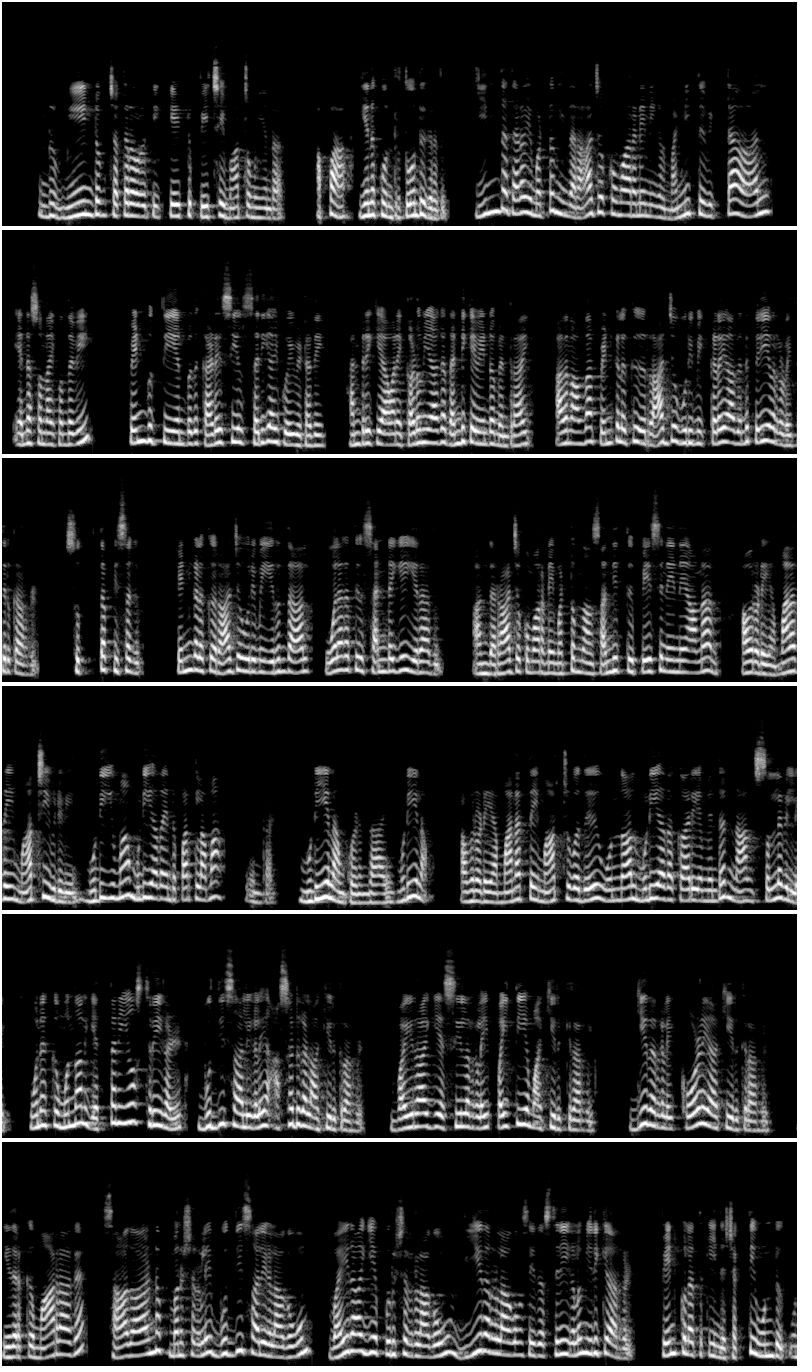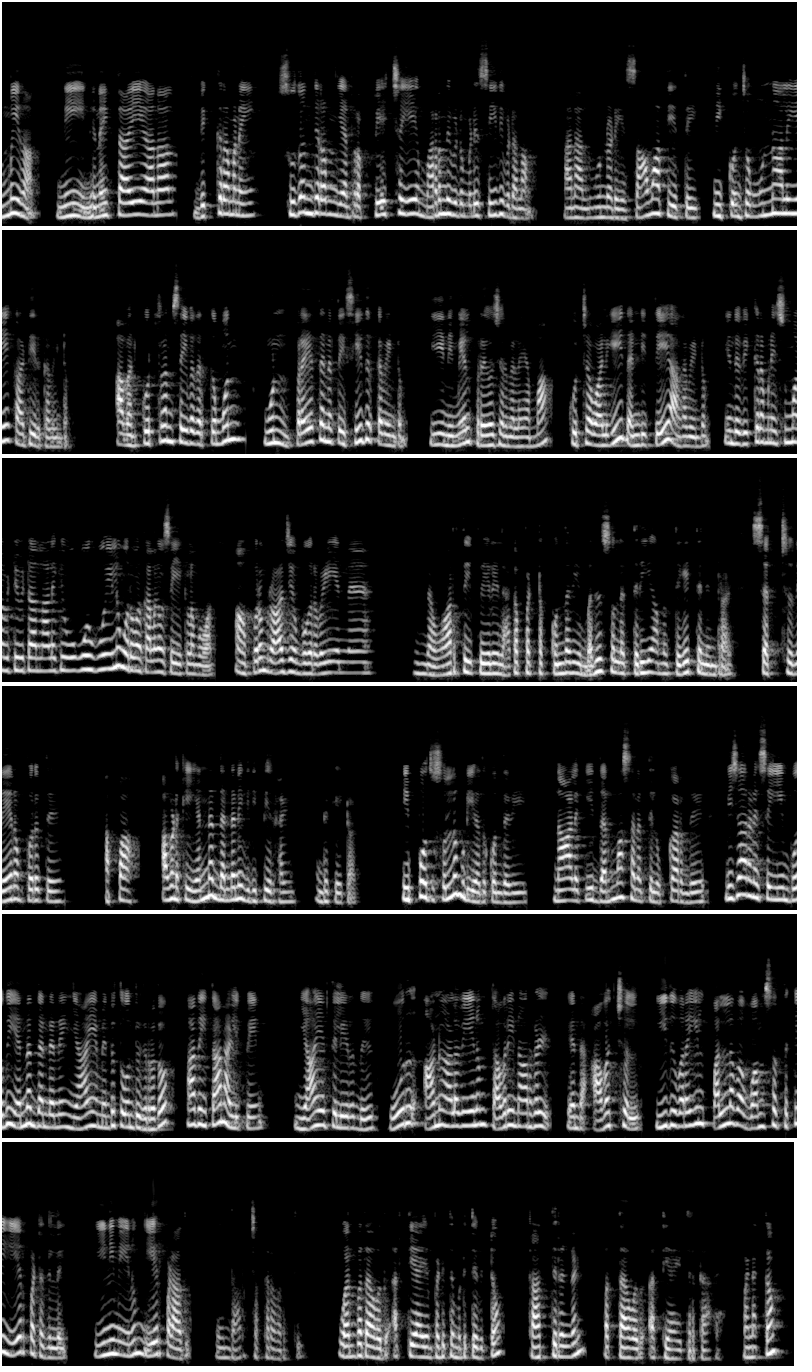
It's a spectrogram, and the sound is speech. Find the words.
என்று மீண்டும் சக்கரவர்த்தி கேட்டு பேச்சை மாற்ற முயன்றார். அப்பா எனக்கு ஒன்று தோன்றுகிறது. இந்த தடவை மட்டும் இந்த ராஜகுமாரனை நீங்கள் மன்னித்து விட்டால் என்ன சொன்னாய் குந்தவி? பெண் புத்தி என்பது கடைசியில் சரியாய் போய்விட்டதே. அன்றைக்கு அவனை கடுமையாக தண்டிக்க வேண்டும் என்றாய். அதனால்தான் பெண்களுக்கு ராஜ உரிமை கிடையாது என்று பெரியவர்கள் வைத்திருக்கிறார்கள். சுத்த பிசகு. பெண்களுக்கு ராஜ உரிமை இருந்தால் உலகத்தில் சண்டையே இராது. அந்த ராஜகுமாரனை மட்டும் நான் சந்தித்து பேசினேனே ஆனால் அவனுடைய மனதை மாற்றி விடுவேன். முடியுமா முடியாதா என்று பார்க்கலாமா? என்றாள். முடியலாம் குழந்தாய் முடியலாம். அவனுடைய மனத்தை மாற்றுவது உன்னால் முடியாத காரியம் என்று நான் சொல்லவில்லை. உனக்கு முன்னால் எத்தனையோ ஸ்திரீகள் புத்திசாலிகளை அசடுகள் ஆக்கியிருக்கிறார்கள் வைராகிய சீலர்களை பைத்தியமாக்கி இருக்கிறார்கள் வீரர்களை கோழையாக்கி இருக்கிறார்கள் இதற்கு மாறாக சாதாரண மனுஷர்களை புத்திசாலிகளாகவும் வைராகிய புருஷர்களாகவும் வீரர்களாகவும் செய்த ஸ்திரீகளும் இருக்கிறார்கள். பெண் குலத்துக்கு இந்த சக்தி உண்டு உண்மைதான். நீ நினைத்தாயே ஆனால் விக்கிரமனை சுதந்திரம் என்ற பேச்சையே மறந்துவிடும்படி செய்துவிடலாம். ஆனால் உன்னுடைய சாமாத்தியத்தை நீ கொஞ்சம் முன்னாலேயே காட்டியிருக்க வேண்டும். அவன் குற்றம் செய்வதற்கு முன் உன் பிரயத்தனத்தை செய்திருக்க வேண்டும். இனிமேல் பிரயோஜனம் அம்மா. குற்றவாளியை தண்டித்தே ஆக வேண்டும். இந்த விக்ரமனை சும்மா விட்டு விட்டால் நாளைக்கு ஒவ்வொரு கோயிலும் ஒருவன் கலகம் செய்ய கிளம்புவான் அப்புறம் ராஜ்யம் போகிற வழி என்ன? இந்த வார்த்தை பெயரில் அகப்பட்ட குந்தவி பதில் சொல்ல தெரியாமல் திகைத்து நின்றாள். சற்று நேரம் பொறுத்து அப்பா அவனுக்கு என்ன தண்டனை விதிப்பீர்கள்? என்று கேட்டாள். இப்போது சொல்ல முடியாது குந்தவி. நாளைக்கு தர்மாசனத்தில் உட்கார்ந்து விசாரணை செய்யும் போது என்ன தண்டனை நியாயம் என்று தோன்றுகிறதோ அதைத்தான் அளிப்பேன் நியாயத்திலிருந்து ஒரு அணு அளவேனும் தவறினார்கள் என்ற அவச்சொல் இதுவரையில் பல்லவ வம்சத்துக்கு ஏற்பட்டதில்லை. இனிமேலும் ஏற்படாது என்றார் சக்கரவர்த்தி. ஒன்பதாவது அத்தியாயம் படித்து முடித்து விட்டோம் காத்திருங்கள். பத்தாவது அத்தியாயத்திற்காக. வணக்கம்.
